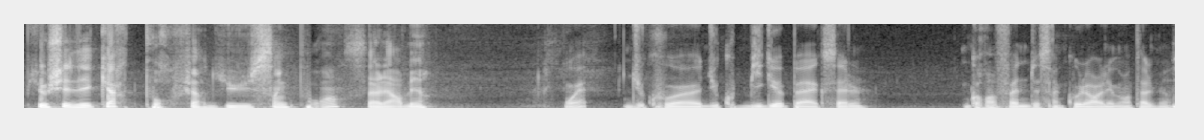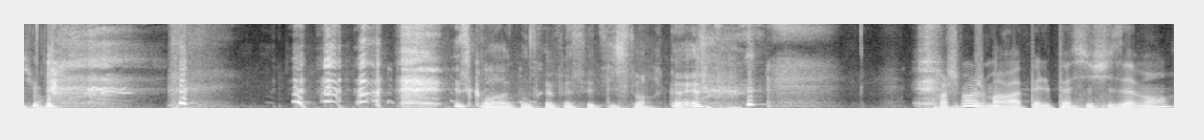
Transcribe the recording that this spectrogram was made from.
piocher des cartes pour faire du 5 pour 1, ça a l'air bien. Du coup, euh, du coup, big up à Axel. Grand fan de 5 couleurs élémentales, bien sûr. Est-ce qu'on raconterait pas cette histoire quand même? Franchement, je m'en rappelle pas suffisamment.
